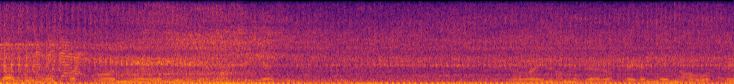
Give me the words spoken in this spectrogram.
ચાલીને પટોની હવેલી પહોંચી ગયા છે એનો નજારો અંદરનો આવો છે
